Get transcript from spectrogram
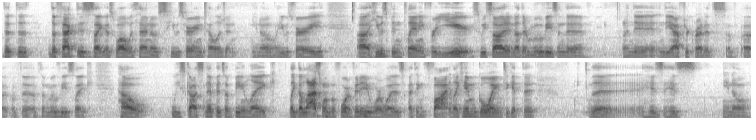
the the the fact is like as well with Thanos, he was very intelligent. You know, he was very. Uh, he was been planning for years. We saw it in other movies in the in the in the after credits of uh, of the of the movies, like how we got snippets of being like like the last one before Infinity War was I think fine, like him going to get the the his his you know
